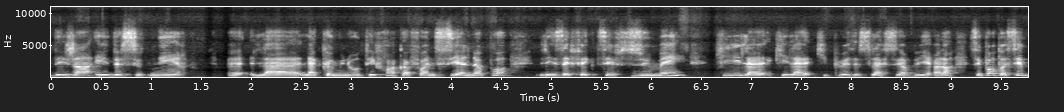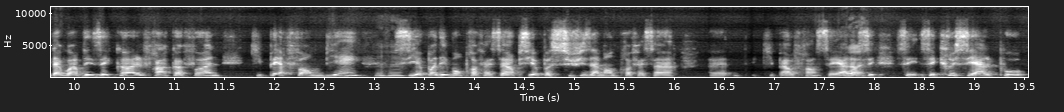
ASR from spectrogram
des gens et de soutenir euh, la, la, communauté francophone si elle n'a pas les effectifs humains qui, la, qui, la, qui puissent la servir. Alors, c'est pas possible d'avoir des écoles francophones qui performent bien mm-hmm. s'il n'y a pas des bons professeurs, puis s'il n'y a pas suffisamment de professeurs euh, qui parlent français. Alors, c'est crucial pour,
